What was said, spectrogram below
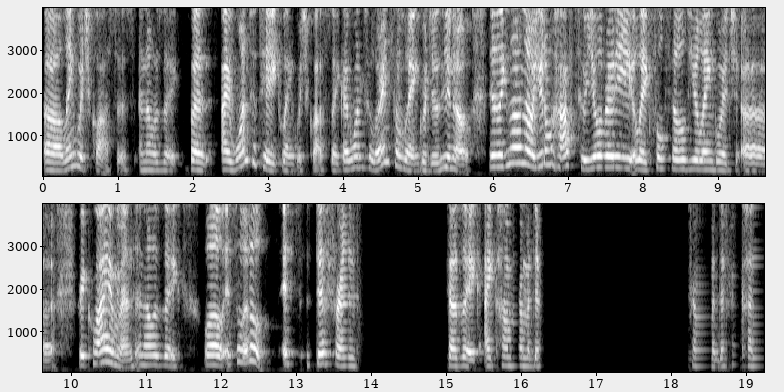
uh, language classes. And I was like, but I want to take language class. Like I want to learn some languages, you know. They're like, no, no, you don't have to. You already like fulfilled your language uh, requirement. And I was like, well, it's a little, it's different because like I come from a different from a different country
